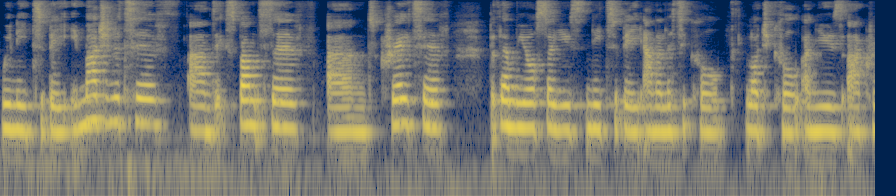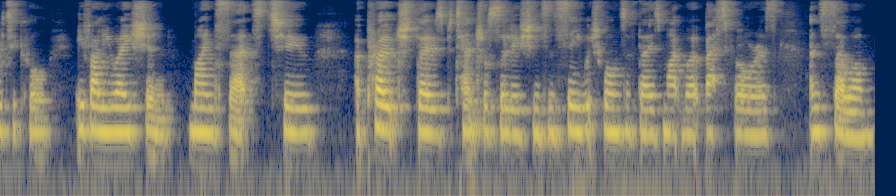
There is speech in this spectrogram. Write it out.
We need to be imaginative and expansive and creative, but then we also use, need to be analytical, logical, and use our critical evaluation mindset to approach those potential solutions and see which ones of those might work best for us, and so on.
